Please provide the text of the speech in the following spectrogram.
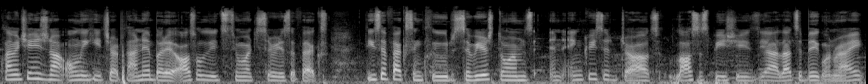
Climate change not only heats our planet, but it also leads to much serious effects. These effects include severe storms, an increase in droughts, loss of species. Yeah, that's a big one, right?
